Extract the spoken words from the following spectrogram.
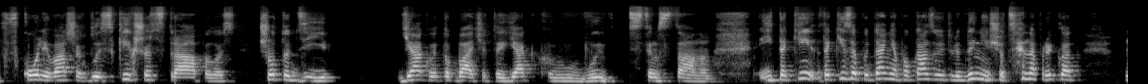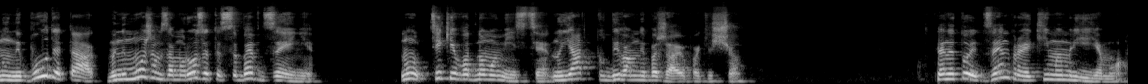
в- колі ваших близьких щось трапилось? Що тоді? Як ви то бачите, як ви з цим станом? І такі, такі запитання показують людині, що це, наприклад, ну не буде так. Ми не можемо заморозити себе в дзені. Ну, тільки в одному місці. Ну, я туди вам не бажаю поки що. Це не той дзен, про який ми мріємо.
